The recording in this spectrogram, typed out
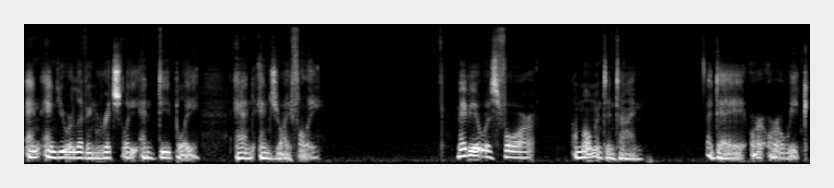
and, and you were living richly and deeply and, and joyfully. Maybe it was for a moment in time, a day or, or a week.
